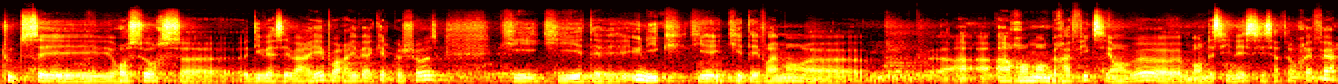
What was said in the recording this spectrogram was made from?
toutes ces ressources diverses et variées pour arriver à quelque chose qui, était unique, qui, était vraiment un, roman graphique, si on veut, euh, bon, dessiné si certains préfèrent,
